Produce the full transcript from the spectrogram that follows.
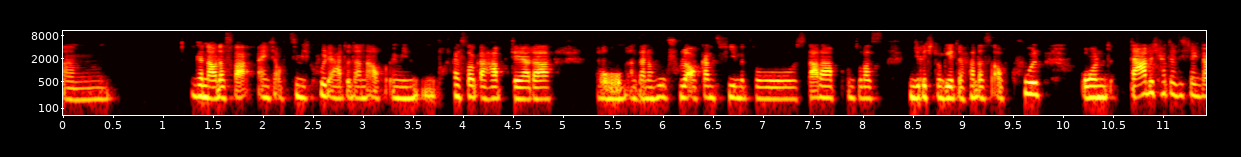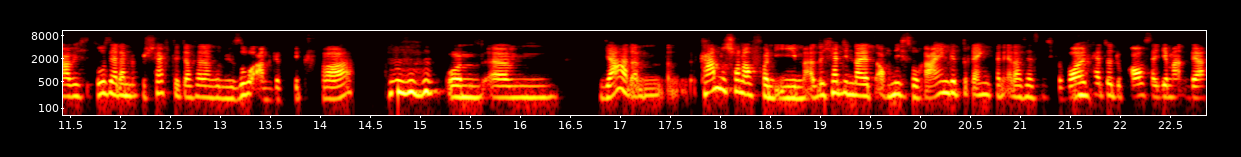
Ähm, genau, das war eigentlich auch ziemlich cool. Er hatte dann auch irgendwie einen Professor gehabt, der da ähm, an seiner Hochschule auch ganz viel mit so Startup und sowas in die Richtung geht. Der fand das auch cool. Und dadurch hat er sich dann, glaube ich, so sehr damit beschäftigt, dass er dann sowieso angefixt war. Und ähm, ja, dann, dann kam das schon auch von ihm. Also ich hätte ihn da jetzt auch nicht so reingedrängt, wenn er das jetzt nicht gewollt Mhm. hätte. Du brauchst ja jemanden, der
